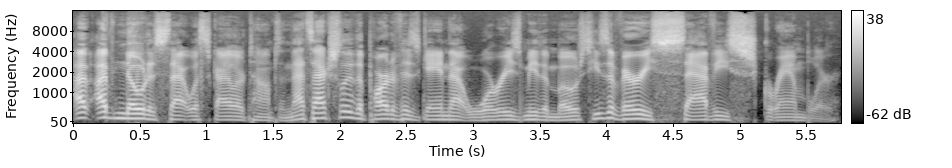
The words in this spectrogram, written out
I've noticed that with Skylar Thompson. That's actually the part of his game that worries me the most. He's a very savvy scrambler.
